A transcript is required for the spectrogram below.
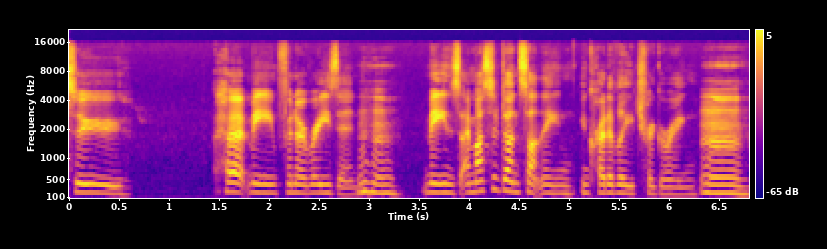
to hurt me for no reason Mm-hmm. means I must have done something incredibly triggering Mm.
